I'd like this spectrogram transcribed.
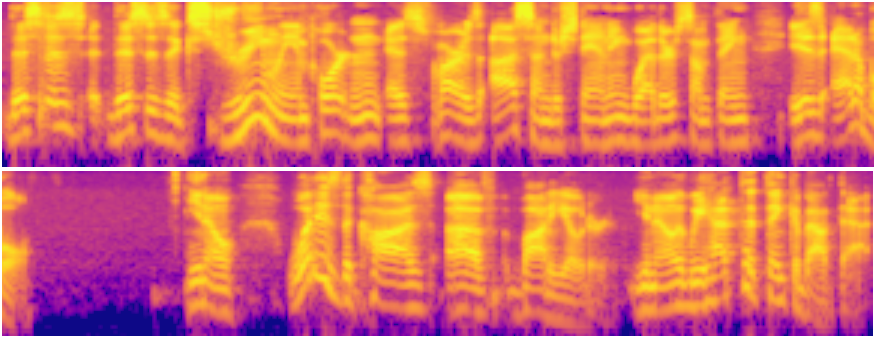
This is this is extremely important as far as us understanding whether something is edible. You know, what is the cause of body odor? You know, we have to think about that.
